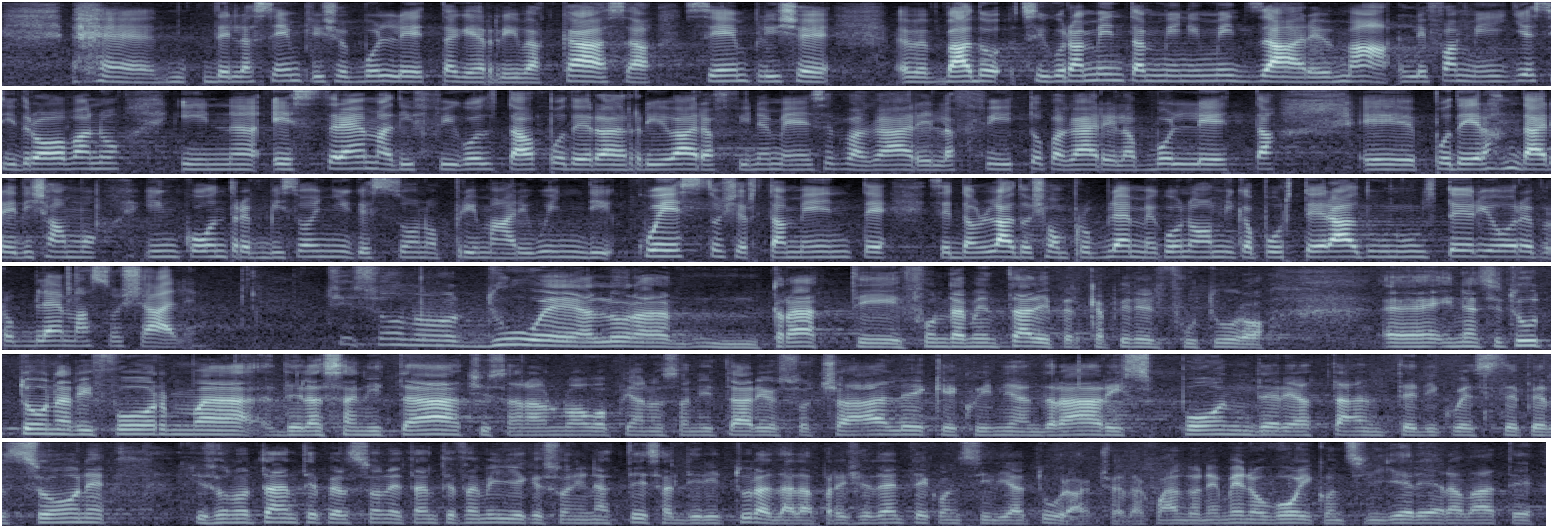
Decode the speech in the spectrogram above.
eh, della semplice bolletta che arriva a casa, semplice, eh, vado sicuramente a minimizzare, ma le famiglie si trovano in estrema difficoltà a poter arrivare a fine mese, pagare l'affitto, pagare la bolletta e poter andare diciamo, incontro ai bisogni che sono primari, quindi questo certamente se da un lato c'è un problema economico porterà ad un ulteriore problema sociale. Ci sono due allora, tratti fondamentali per capire il futuro. Eh, innanzitutto una riforma della sanità, ci sarà un nuovo piano sanitario sociale che quindi andrà a rispondere a tante di queste persone. Ci sono tante persone, tante famiglie che sono in attesa addirittura dalla precedente consigliatura, cioè da quando nemmeno voi consigliere eravate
